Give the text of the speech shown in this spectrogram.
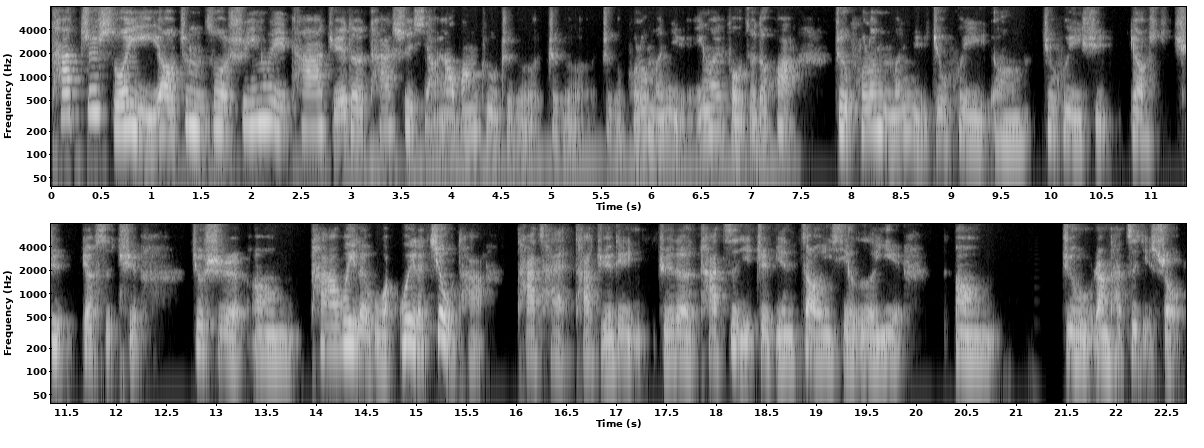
他之所以要这么做，是因为他觉得他是想要帮助这个这个这个婆罗门女，因为否则的话，这个婆罗门女就会嗯就会去要去要死去，就是嗯他为了我为了救他，他才他决定觉得他自己这边造一些恶业，嗯就让他自己受，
